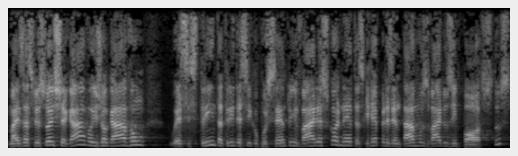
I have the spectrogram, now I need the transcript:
Mas as pessoas chegavam e jogavam esses 30, 35% em várias cornetas, que representavam os vários impostos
